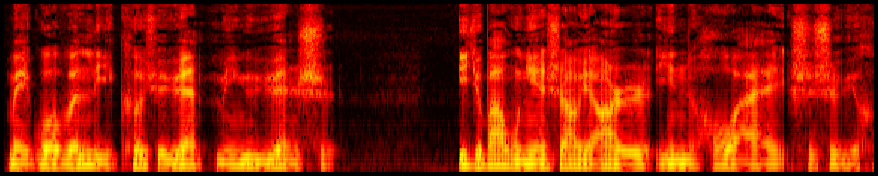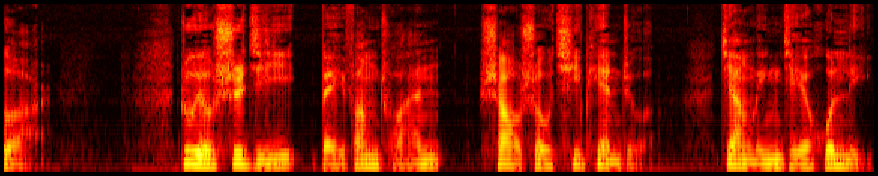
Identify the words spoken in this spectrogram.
美国文理科学院名誉院士。一九八五年十二月二日因喉癌逝世于赫尔。著有诗集《北方船》《少受欺骗者》《降临节婚礼》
